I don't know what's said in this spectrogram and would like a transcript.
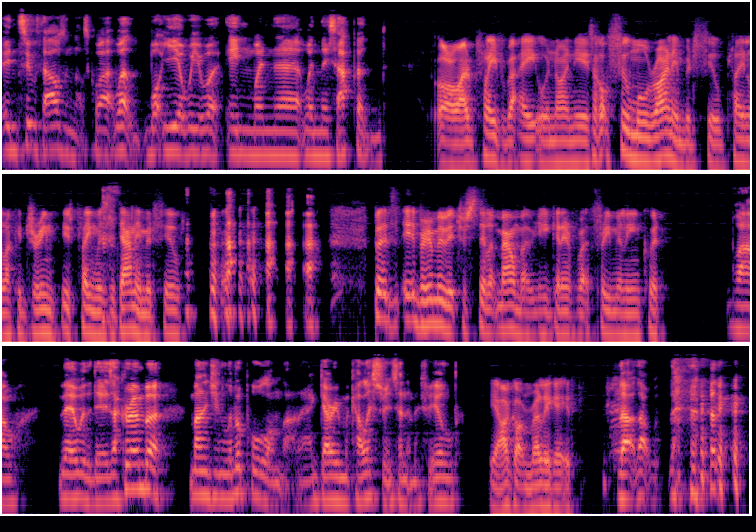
In 2000, that's quite well. What year we were in when uh, when this happened? Oh, I played for about eight or nine years. I got Phil Mulryne in midfield, playing like a dream. He was playing with Zidane in midfield. but Ibrahimovic was still at Malmo, and you could get him for about three million quid. Wow, there were the days. I can remember managing Liverpool on that. I Gary McAllister in centre midfield. Yeah, I got him relegated. That that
